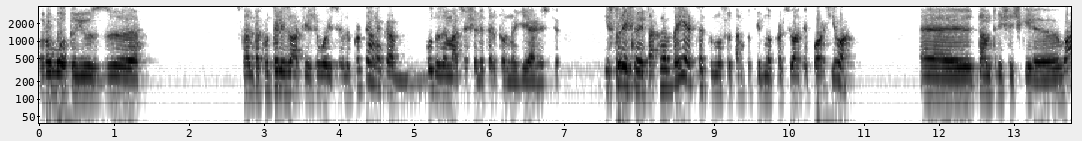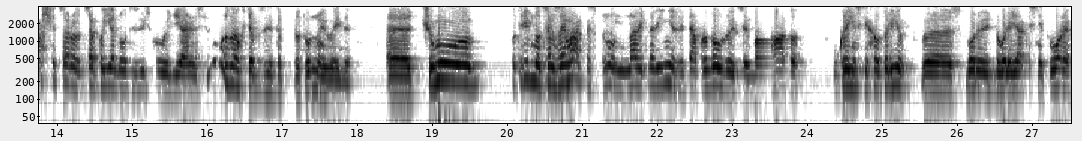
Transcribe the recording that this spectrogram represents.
роботою з, е, скажімо так, утилізації живої сили противника буду займатися ще літературною діяльністю. Історичною так не вдається, тому що там потрібно працювати по архівах. Е, Там трішечки е, важче це, це поєднувати з військовою діяльністю. Ну, можливо, хоча б з літературною вийде. Е, Чому потрібно цим займатися? Ну, навіть на війні життя продовжується. Багато українських авторів створюють доволі якісні твори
